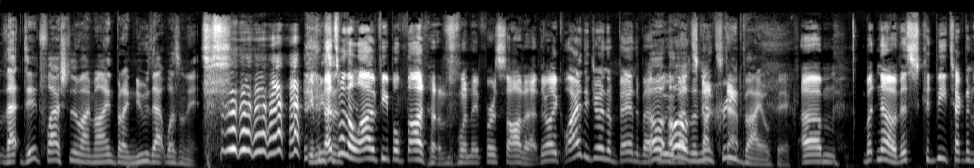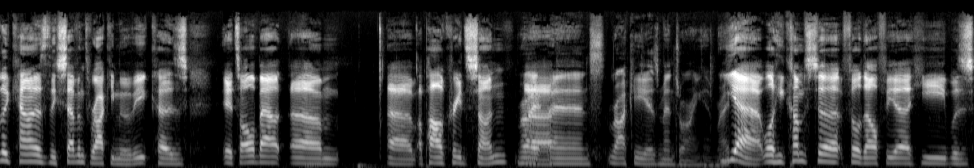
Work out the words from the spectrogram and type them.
That did flash through my mind, but I knew that wasn't it. That's some- what a lot of people thought of when they first saw that. They're like, "Why are they doing a band about Oh, movie oh, about the Scott new Creed Stapp?" biopic. Um, but no, this could be technically counted as the seventh Rocky movie because it's all about um, uh, Apollo Creed's son, Right, uh, and Rocky is mentoring him, right? Yeah, well, he comes to Philadelphia. He was,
